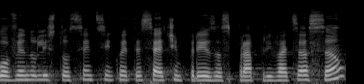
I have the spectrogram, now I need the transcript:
Governo listou 157 empresas para privatização,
